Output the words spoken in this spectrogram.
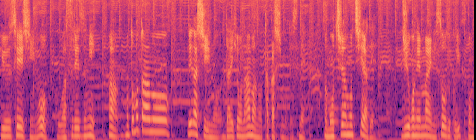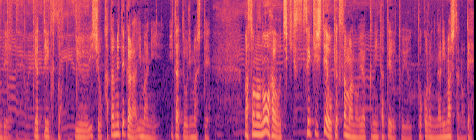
いう精神をこう忘れずにもともとあのレガシーの代表の天野隆もですね「まあ、餅は餅屋」で15年前に相続1本でやっていくという意思を固めてから今に至っておりましてまあ、そのノウハウを蓄積してお客様のお役に立てるというところになりましたので、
